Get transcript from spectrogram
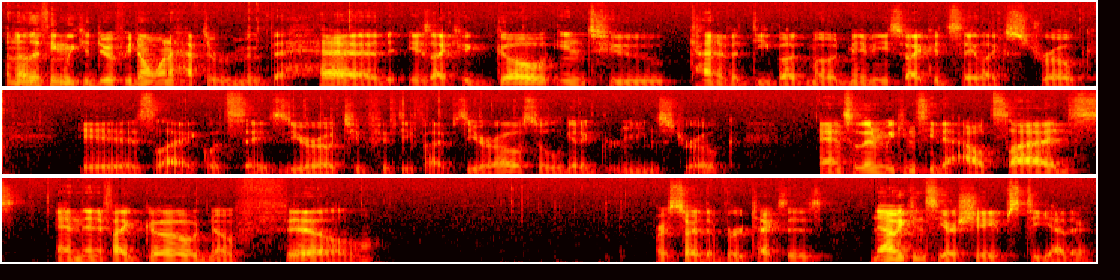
Another thing we could do if we don't want to have to remove the head is I could go into kind of a debug mode maybe. So I could say like stroke is like, let's say 0 to 55, 0. So we'll get a green stroke. And so then we can see the outsides. And then if I go no fill, or sorry, the vertexes, now we can see our shapes together.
